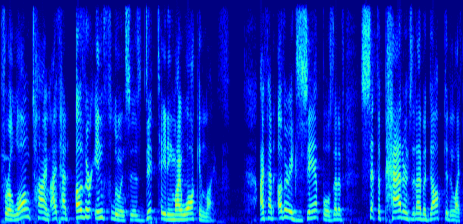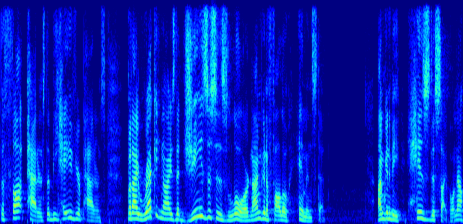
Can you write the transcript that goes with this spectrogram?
for a long time, I've had other influences dictating my walk in life. I've had other examples that have set the patterns that I've adopted in life, the thought patterns, the behavior patterns. But I recognize that Jesus is Lord, and I'm going to follow him instead. I'm going to be his disciple. Now,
